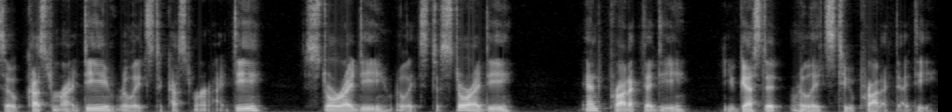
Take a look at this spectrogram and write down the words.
So customer ID relates to customer ID, store ID relates to store ID, and product ID, you guessed it, relates to product ID.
